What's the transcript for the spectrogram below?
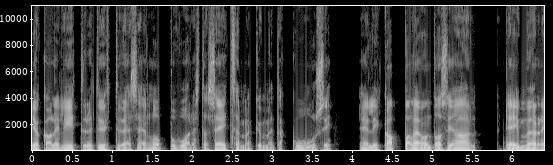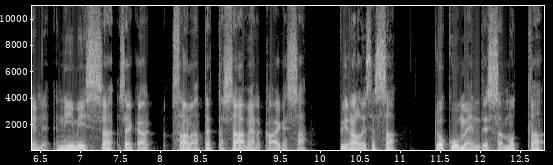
joka oli liittynyt yhtyeeseen loppuvuodesta 1976. Eli kappale on tosiaan Dave Murrayn nimissä sekä sanat että sävel kaikessa virallisessa dokumentissa, mutta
